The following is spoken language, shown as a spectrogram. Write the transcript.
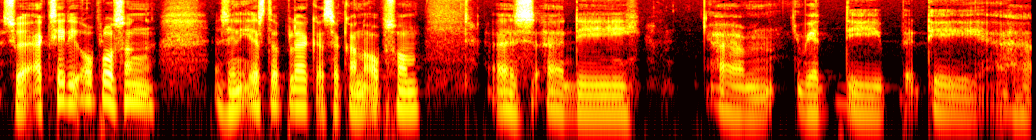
so ek sê die oplossing is in die eerste plek as ek kan opsom is uh, die ehm um, weet die die uh,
